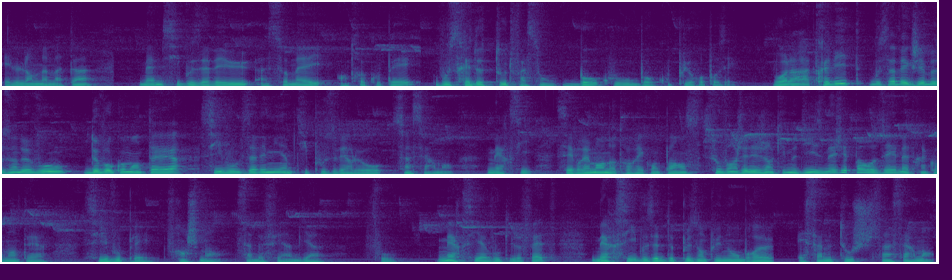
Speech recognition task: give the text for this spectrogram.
Et le lendemain matin, même si vous avez eu un sommeil entrecoupé, vous serez de toute façon beaucoup, beaucoup plus reposé. Voilà, très vite, vous savez que j'ai besoin de vous, de vos commentaires. Si vous avez mis un petit pouce vers le haut, sincèrement, merci. C'est vraiment notre récompense. Souvent, j'ai des gens qui me disent « mais j'ai pas osé mettre un commentaire ». S'il vous plaît, franchement, ça me fait un bien fou. Merci à vous qui le faites. Merci, vous êtes de plus en plus nombreux et ça me touche sincèrement.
